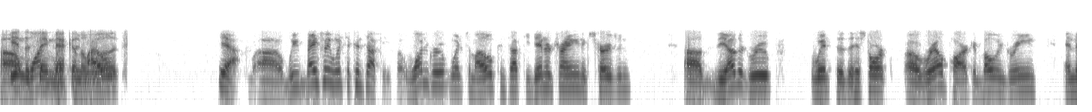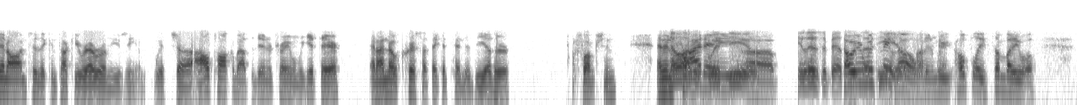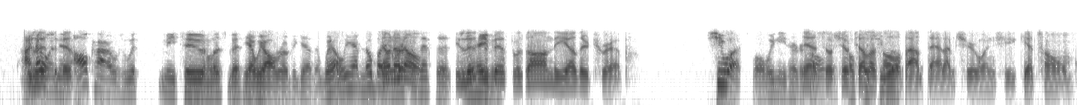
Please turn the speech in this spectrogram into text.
Uh, In the same neck of the woods. yeah, uh, we basically went to Kentucky, but one group went to my old Kentucky dinner train excursion. Uh, the other group went to the historic uh, rail park in Bowling Green, and then on to the Kentucky Railroad Museum, which uh, I'll talk about the dinner train when we get there. And I know Chris, I think, attended the other function. And then No, I was Friday, with you. uh, Elizabeth. oh, you're with me. Oh, function. then we hopefully somebody will. I know, and then Elizabeth. Alcar was with me too, and Elizabeth. Yeah, we all rode together. Well, we have nobody No, no, no. the. Elizabeth was on the other trip. She was. Well, we need her to Yeah, call. so she'll Hopefully tell us she all will. about that, I'm sure, when she gets home.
